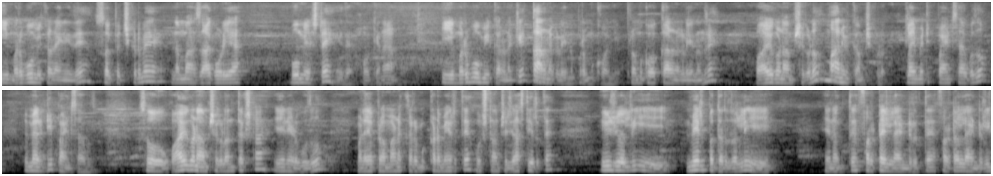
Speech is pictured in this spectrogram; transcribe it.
ಈ ಮರುಭೂಮೀಕರಣ ಏನಿದೆ, ಸ್ವಲ್ಪ ಹೆಚ್ಚು ಕಡಿಮೆ ನಮ್ಮ ಜಾಗೋಳಿಯ ಭೂಮಿಯಷ್ಟೇ ಇದೆ. ಓಕೆನಾ? ಈ ಮರುಭೂಮೀಕರಣಕ್ಕೆ ಕಾರಣಗಳೇನು ಪ್ರಮುಖವಾಗಿ? ಪ್ರಮುಖವಾಗಿ ಕಾರಣಗಳೇನೆಂದರೆ ವಾಯುಗುಣ ಅಂಶಗಳು ಮಾನವಿಕ ಅಂಶಗಳು. ಕ್ಲೈಮೆಟಿಕ್ ಪಾಯಿಂಟ್ಸ್ ಆಗ್ಬೋದು ಹ್ಯುಮ್ಯಾನಿಟಿ ಪಾಯಿಂಟ್ಸ್ ಆಗ್ಬೋದು. ಸೊ ವಾಯುಗುಣ ಅಂಶಗಳು ಅಂದ ತಕ್ಷಣ ಏನು ಹೇಳ್ಬೋದು ಮಳೆಯ ಪ್ರಮಾಣ ಕರ್ಮ, ಕಡಿಮೆ ಇರುತ್ತೆ, ಉಷ್ಣಾಂಶ ಜಾಸ್ತಿ ಇರುತ್ತೆ. ಯೂಶ್ವಲಿ ಮೇಲ್ಪದರದಲ್ಲಿ ಏನಾಗುತ್ತೆ ಫರ್ಟೈಲ್ ಲ್ಯಾಂಡ್ ಇರುತ್ತೆ. ಫರ್ಟೈಲ್ ಲ್ಯಾಂಡಲ್ಲಿ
